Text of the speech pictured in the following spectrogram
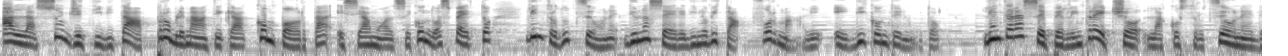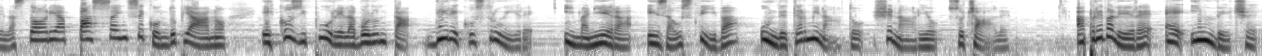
alla soggettività problematica comporta, e siamo al secondo aspetto, l'introduzione di una serie di novità formali e di contenuto. L'interesse per l'intreccio, la costruzione della storia passa in secondo piano e così pure la volontà di ricostruire in maniera esaustiva un determinato scenario sociale. A prevalere è invece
